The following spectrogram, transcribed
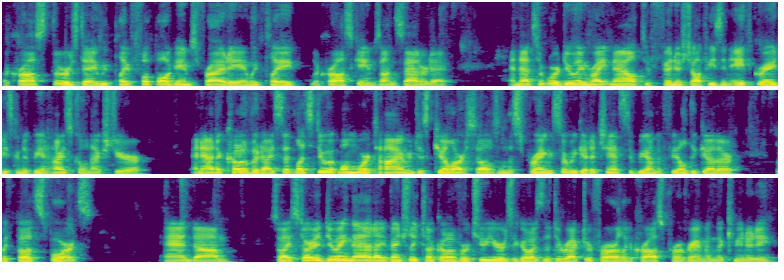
lacrosse Thursday. We play football games Friday, and we play lacrosse games on Saturday. And that's what we're doing right now to finish off. He's in eighth grade. He's going to be in high school next year. And out of COVID, I said, let's do it one more time and just kill ourselves in the spring so we get a chance to be on the field together with both sports. And um, so I started doing that. I eventually took over two years ago as the director for our lacrosse program in the community.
